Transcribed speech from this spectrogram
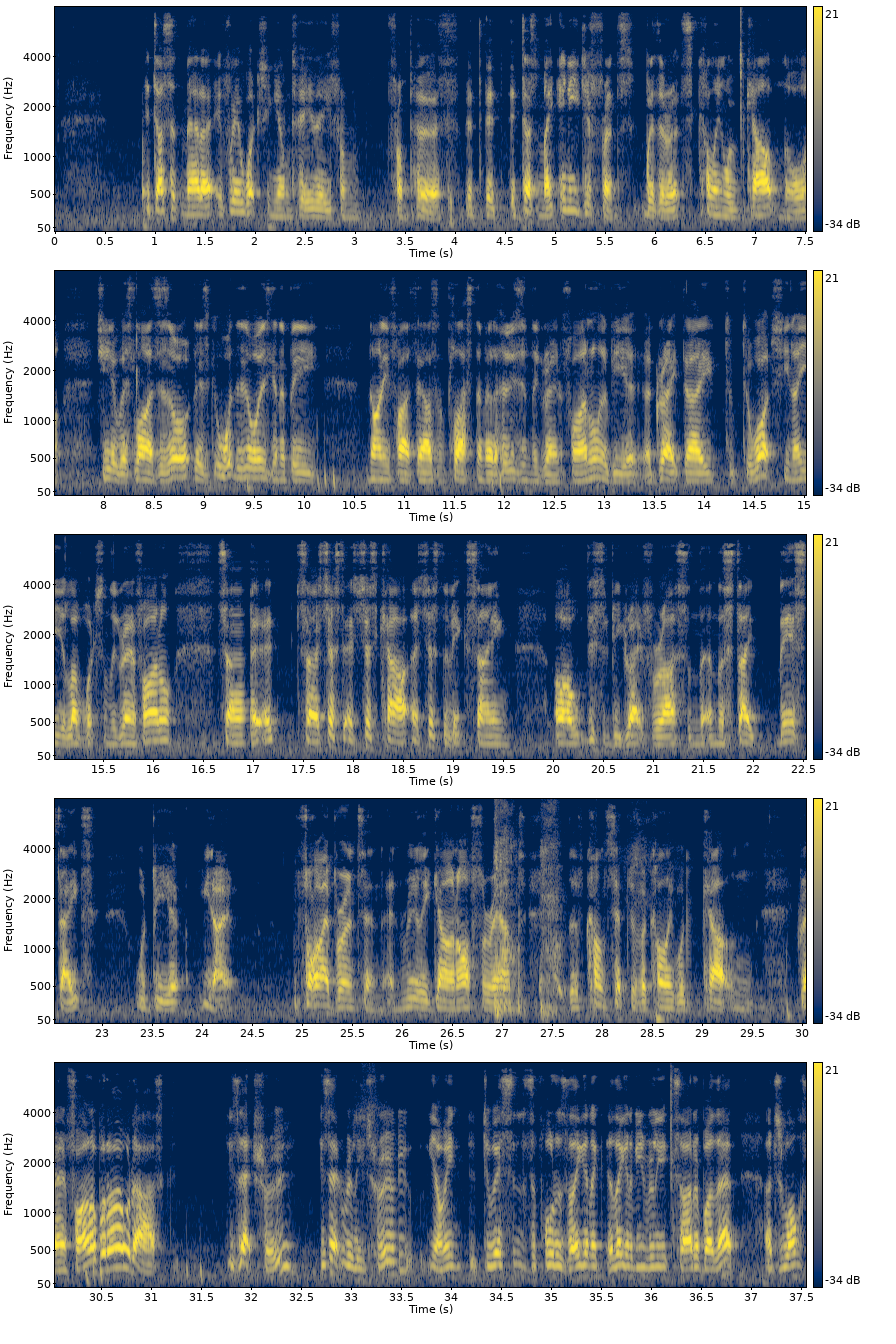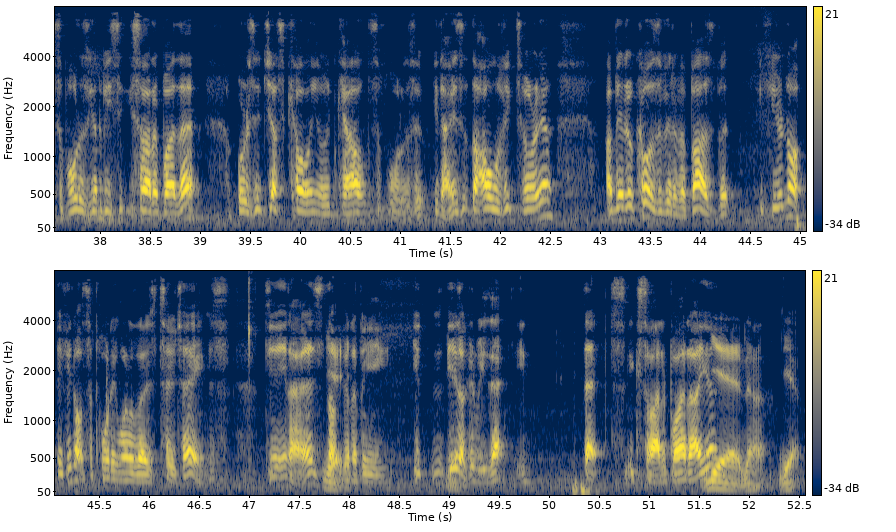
it doesn't matter if we're watching on TV from from Perth. It, it, it doesn't make any difference whether it's Collingwood, Carlton, or GWS Lions. There's, al- there's, there's always going to be ninety five thousand plus, no matter who's in the grand final. It'll be a, a great day to, to watch. You know, you love watching the grand final. So, it, so it's just it's just Carl, it's just the Vic saying, "Oh, this would be great for us," and, and the state, their state, would be, uh, you know, vibrant and, and really going off around the concept of a Collingwood Carlton grand final. But I would ask, is that true? Is that really true? You know, I mean, do Essendon supporters are they going to are they going to be really excited by that? Are Geelong supporters going to be excited by that, or is it just Collingwood and Carlton supporters? You know, is it the whole of Victoria? I mean, it'll cause a bit of a buzz, but if you're not if you're not supporting one of those two teams, you know, it's not Yeah. going to be you're not going to be that that excited by it, are you? Yeah, no, yeah.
